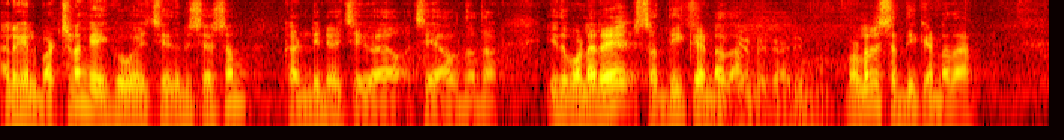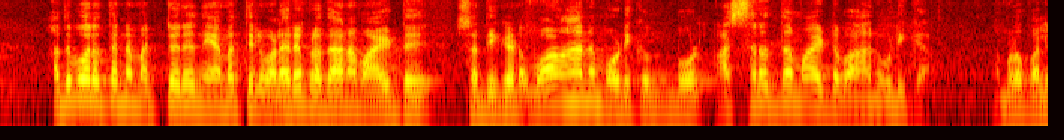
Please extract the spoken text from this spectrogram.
അല്ലെങ്കിൽ ഭക്ഷണം കഴിക്കുകയോ ചെയ്തതിനു ശേഷം കണ്ടിന്യൂ ചെയ്യാവുന്നതാണ്. ഇത് വളരെ ശ്രദ്ധിക്കേണ്ടതാണ്. വളരെ ശ്രദ്ധിക്കേണ്ടതാണ്. അതുപോലെ തന്നെ മറ്റൊരു നിയമത്തിൽ വളരെ പ്രധാനമായിട്ട് ശ്രദ്ധിക്കേണ്ട വാഹനം ഓടിക്കുമ്പോൾ അശ്രദ്ധമായിട്ട് വാഹനം ഓടിക്കുക. നമ്മൾ പല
